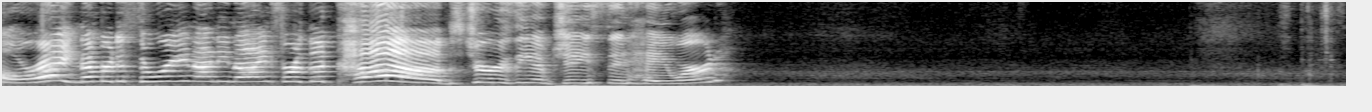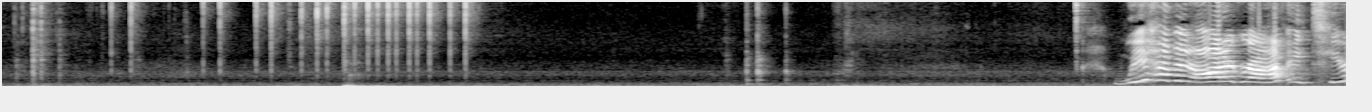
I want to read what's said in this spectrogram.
All right, number to 399 for the Cubs. Jersey of Jason Heyward. We have an autograph, a tier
